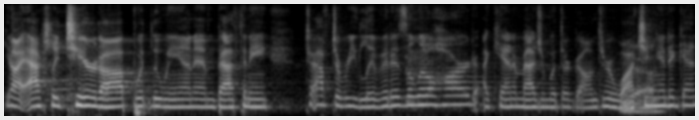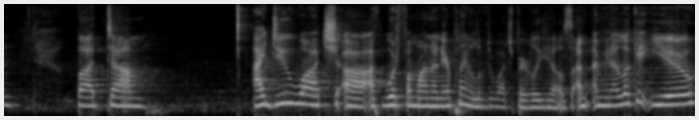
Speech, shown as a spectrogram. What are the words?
you know, I actually teared up with Luanna and Bethany. To have to relive it is a little hard. I can't imagine what they're going through watching Yeah. it again. But um, I do watch. Uh, what if I'm on an airplane? I love to watch Beverly Hills. I, I mean, I look at you.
